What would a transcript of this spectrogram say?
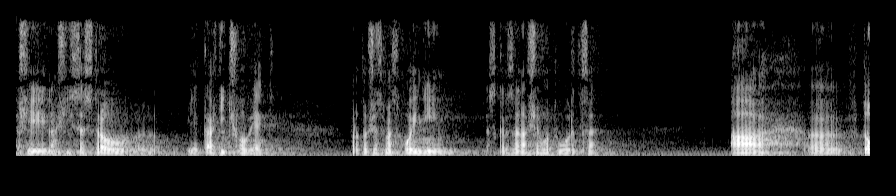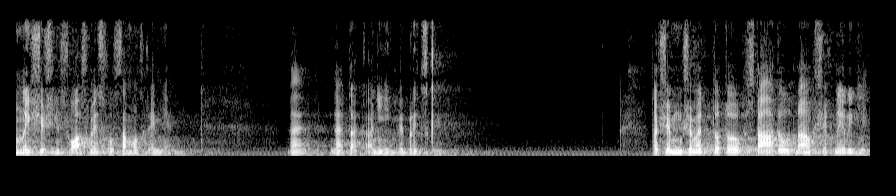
či naší sestrou je každý člověk, protože jsme spojeni skrze našeho Tvůrce. A e, v tom nejširším slova smyslu samozřejmě. Ne, ne tak ani biblicky. Takže můžeme toto stáhnout na všechny lidi.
